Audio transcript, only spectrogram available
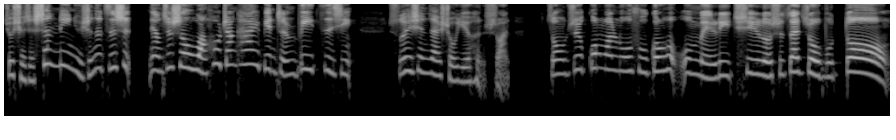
就学着胜利女神的姿势，两只手往后张开，变成 V 字形。所以现在手也很酸。总之，逛完罗浮宫后，我没力气了，实在走不动。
